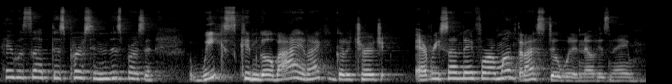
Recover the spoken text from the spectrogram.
"Hey, what's up? This person and this person." Weeks can go by, and I could go to church every Sunday for a month, and I still wouldn't know his name.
